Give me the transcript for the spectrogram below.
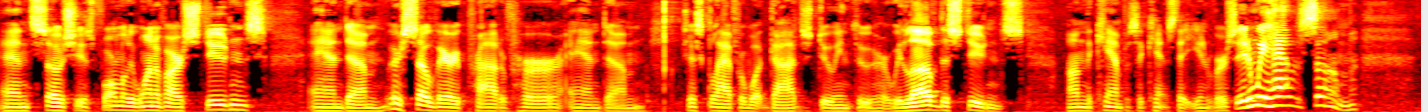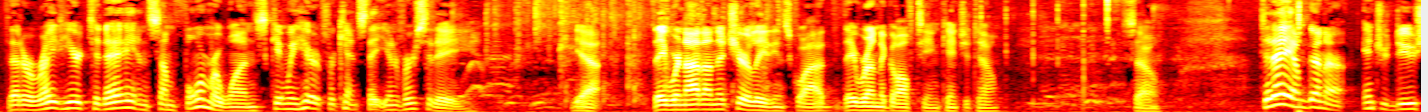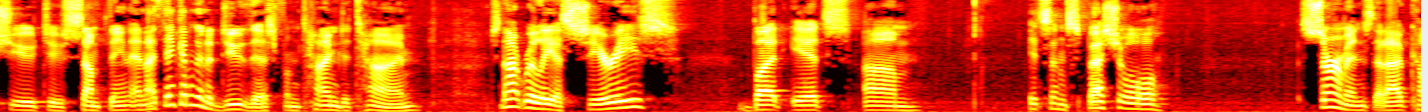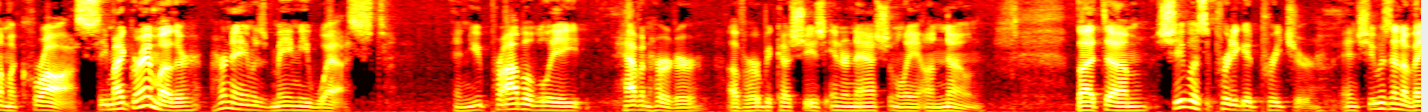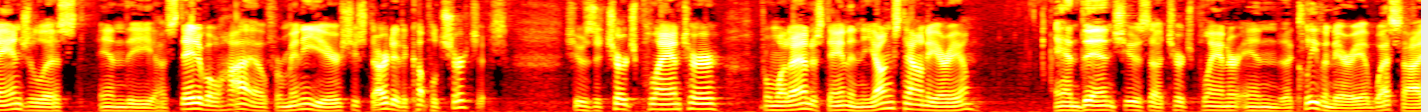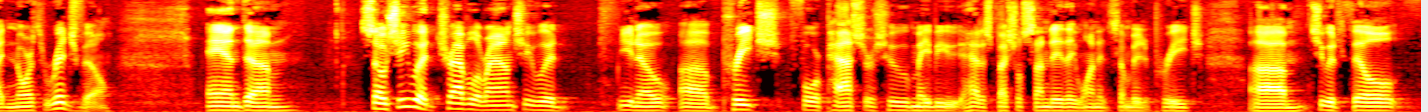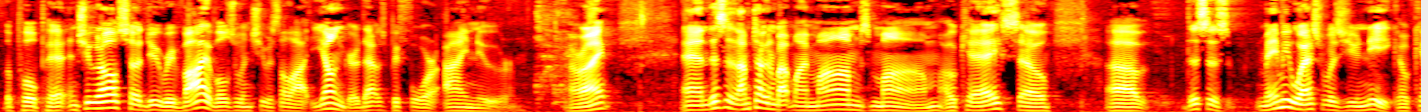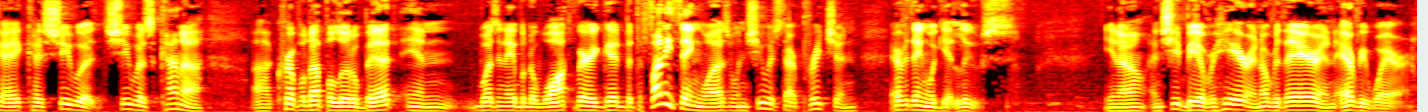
And so she is formerly one of our students, and um, we're so very proud of her and um, just glad for what God's doing through her. We love the students on the campus of Kent State University, and we have some that are right here today and some former ones. Can we hear it for Kent State University? Yeah. They were not on the cheerleading squad. They were on the golf team, can't you tell? So, today I'm going to introduce you to something, and I think I'm going to do this from time to time. It's not really a series, but it's um, it's some special sermons that I've come across. See, my grandmother, her name is Mamie West, and you probably haven't heard her of her because she's internationally unknown. But um, she was a pretty good preacher, and she was an evangelist in the uh, state of Ohio for many years. She started a couple churches. She was a church planter, from what I understand, in the Youngstown area. And then she was a church planter in the Cleveland area, West Side, North Ridgeville. And um, so she would travel around. She would, you know, uh, preach for pastors who maybe had a special Sunday they wanted somebody to preach. Um, she would fill the pulpit, and she would also do revivals when she was a lot younger. That was before I knew her. All right, and this is I'm talking about my mom's mom. Okay, so uh, this is Mamie West was unique. Okay, because she was she was kind of uh, crippled up a little bit and wasn't able to walk very good. But the funny thing was, when she would start preaching, everything would get loose, you know, and she'd be over here and over there and everywhere.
